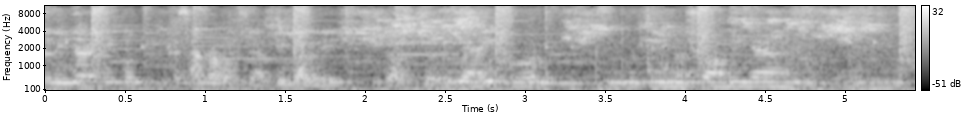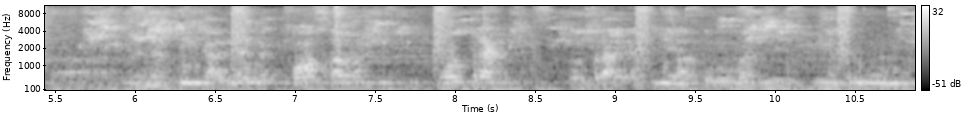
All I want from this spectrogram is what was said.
istrinya ikut ke sana mas ya tinggal di sidoarjo Iya ikut, ikutin suaminya nah, tinggalnya ngekos apa kontrak kontrak ya Iya. satu rumah satu rumah.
